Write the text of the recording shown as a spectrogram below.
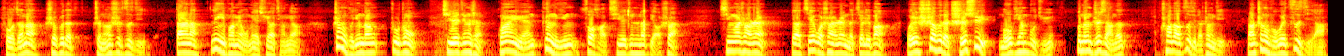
否则呢，吃亏的只能是自己。当然了，另一方面，我们也需要强调，政府应当注重契约精神，官员更应做好契约精神的表率。新官上任要接过上一任的接力棒。为社会的持续谋篇布局，不能只想着创造自己的政绩，让政府为自己啊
